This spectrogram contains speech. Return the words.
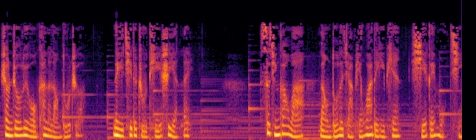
上周六我看了《朗读者》，那一期的主题是眼泪。斯琴高娃朗读了贾平凹的一篇《写给母亲》，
